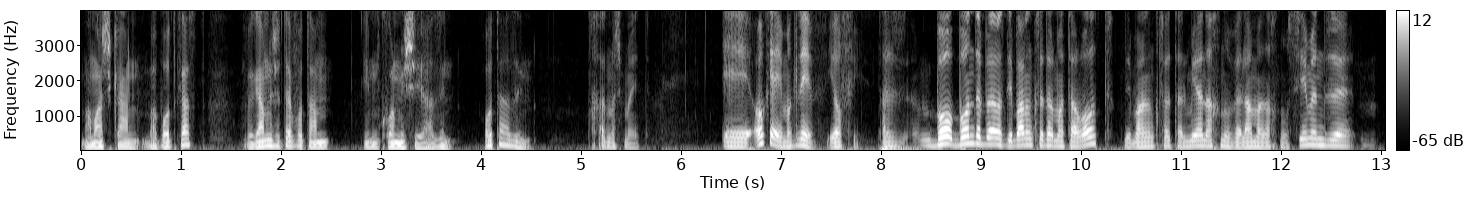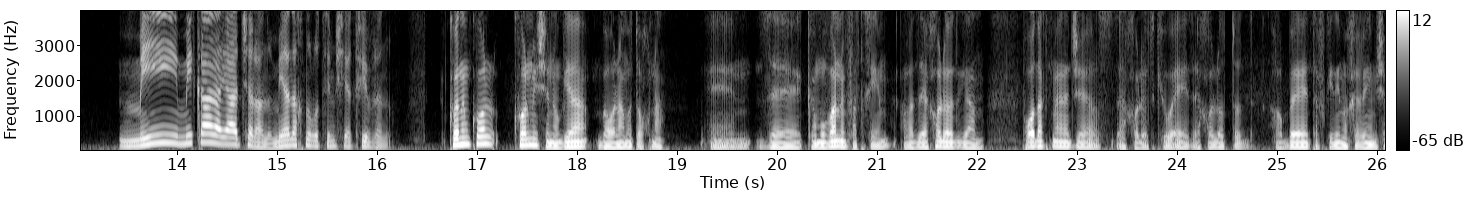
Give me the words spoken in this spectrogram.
ממש כאן בפודקאסט, וגם לשתף אותם עם כל מי שיאזין, או תאזין. חד משמעית. אה, אוקיי, מגניב, יופי. אז בואו בוא נדבר, אז דיברנו קצת על מטרות, דיברנו קצת על מי אנחנו ולמה אנחנו עושים את זה. מי, מי קהל היעד שלנו? מי אנחנו רוצים שיקשיב לנו? קודם כל, כל מי שנוגע בעולם התוכנה. אה, זה כמובן מפתחים, אבל זה יכול להיות גם product managers, זה יכול להיות QA, זה יכול להיות עוד הרבה תפקידים אחרים ש,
